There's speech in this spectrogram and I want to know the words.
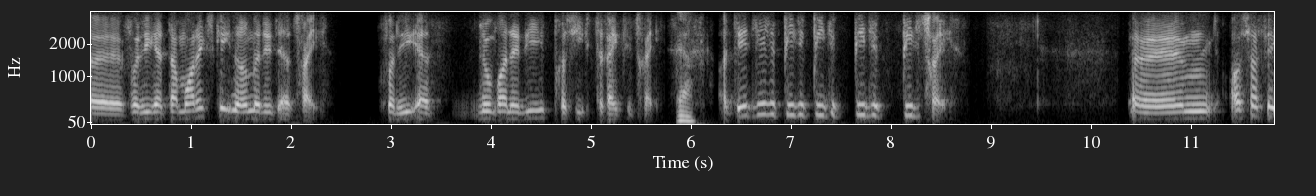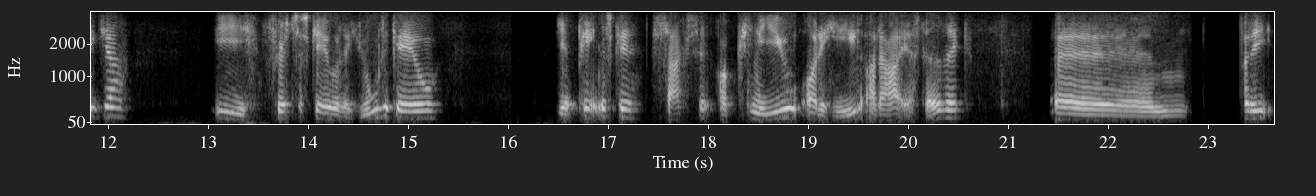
Øh, fordi at der måtte ikke ske noget med det der træ. Fordi at nu var det lige præcis det rigtige træ. Ja. Og det er et lille bitte, bitte, bitte, bitte træ. Øhm, og så fik jeg i fødselsgave eller julegave japanske sakse og knive og det hele, og der har jeg stadigvæk. Øhm, fordi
